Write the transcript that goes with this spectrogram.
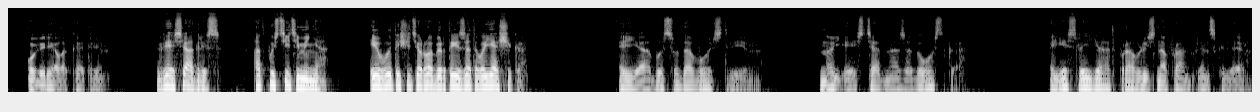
— уверяла Кэтрин. «Весь адрес. Отпустите меня и вытащите Роберта из этого ящика». «Я бы с удовольствием, но есть одна загвоздка». Если я отправлюсь на Франклин-сквер,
